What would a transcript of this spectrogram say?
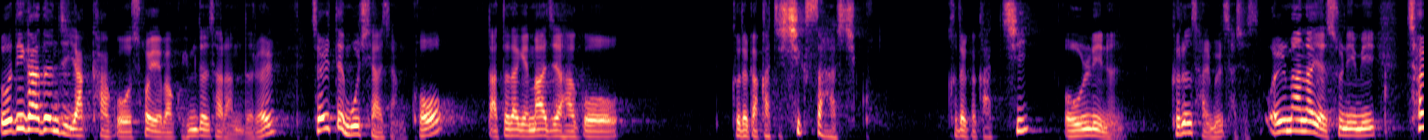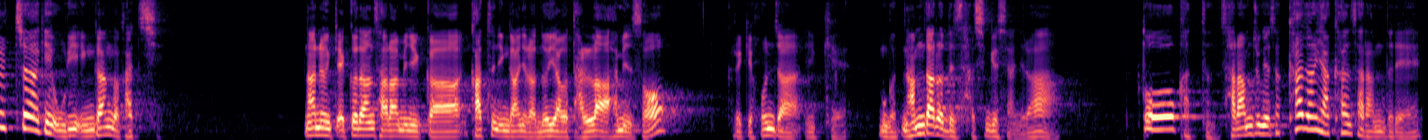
어디 가든지 약하고 소외받고 힘든 사람들을 절대 무시하지 않고 따뜻하게 맞이하고 그들과 같이 식사하시고 그들과 같이 어울리는 그런 삶을 사셨어요. 얼마나 예수님이 철저하게 우리 인간과 같이 나는 깨끗한 사람이니까 같은 인간이라 너희하고 달라 하면서 그렇게 혼자 이렇게 뭔가 남다르듯 사신 것이 아니라 똑같은 사람 중에서 가장 약한 사람들의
